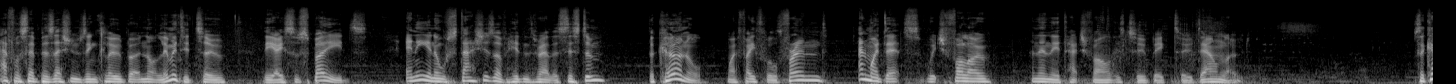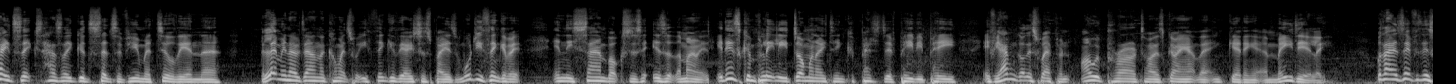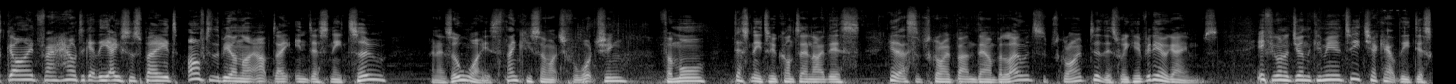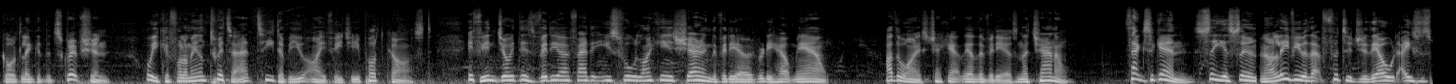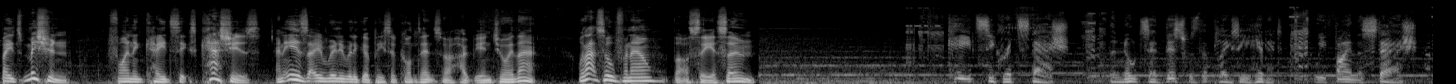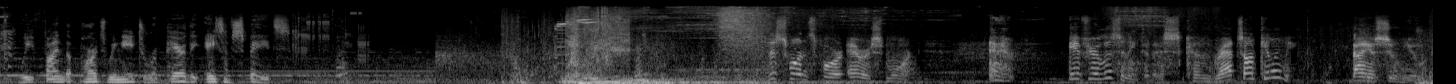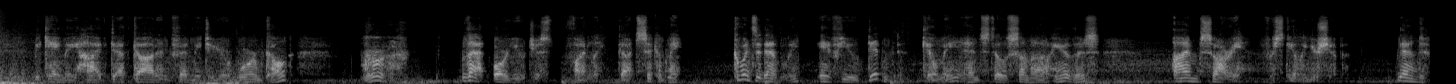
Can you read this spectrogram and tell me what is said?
Aforesaid possessions include, but are not limited to, the Ace of Spades, any and all stashes I've hidden throughout the system, the Colonel, my faithful friend, and my debts, which follow, and then the attached file is too big to download. So Cayde 6 has a good sense of humour till the end there. But let me know down in the comments what you think of the Ace of Spades and what do you think of it in the sandbox as it is at the moment. It is completely dominating competitive PvP. If you haven't got this weapon, I would prioritise going out there and getting it immediately. Well, that is it for this guide for how to get the Ace of Spades after the Beyond Light update in Destiny 2. And as always, thank you so much for watching. For more Destiny 2 content like this, hit that subscribe button down below and subscribe to This Week in Video Games. If you want to join the community, check out the Discord link in the description, or you can follow me on Twitter at TWIVG Podcast. If you enjoyed this video, found it useful, liking and sharing the video would really help me out. Otherwise, check out the other videos on the channel. Thanks again, see you soon, and I'll leave you with that footage of the old Ace of Spades mission, finding Cayde 6 caches, and it is a really, really good piece of content, so I hope you enjoy that. Well, that's all for now, but I'll see you soon. Cayde's secret stash. The note said this was the place he hid it. We find the stash. We find the parts we need to repair the Ace of Spades. This one's for Eris Morn. if you're listening to this, congrats on killing me. I assume you became a hive death god and fed me to your worm cult. That, or you just finally got sick of me. Coincidentally, if you didn't kill me and still somehow hear this, I'm sorry for stealing your ship. And,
